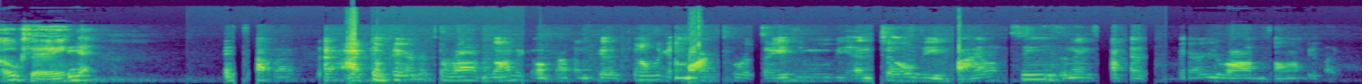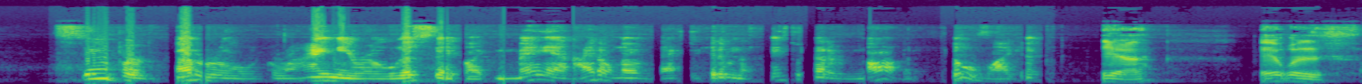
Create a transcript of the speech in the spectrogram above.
okay." Yeah. It's not, I compared it to Rob Zombie going times because it feels like a Martin Scorsese movie until the violent scenes, and then it's got that very Rob Zombie, like super guttural, grimy, realistic. Like, man, I don't know if they actually hit him in the face with that or not, but it feels like it. Yeah, it was.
